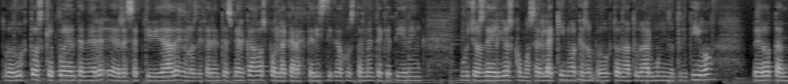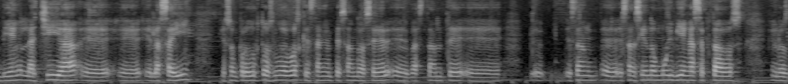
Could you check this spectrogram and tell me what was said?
productos que pueden tener eh, receptividad en los diferentes mercados por la característica justamente que tienen muchos de ellos, como ser la quinoa, que es un producto natural muy nutritivo, pero también la chía, el azaí, que son productos nuevos que están empezando a ser eh, bastante, eh, eh, están, están siendo muy bien aceptados en los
